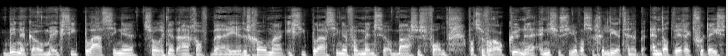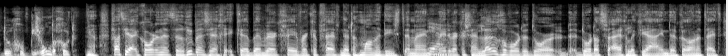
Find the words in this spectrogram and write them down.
binnenkomen. Ik zie plaatsingen, zoals ik net aangaf bij de schoonmaak. Ik zie plaatsingen van mensen op basis van wat ze vooral kunnen en niet zozeer wat ze geleerd hebben. En dat werkt voor deze doelgroep bijzonder goed. Ja. Fatia, ik hoorde net eh, Ruben zeggen... ik eh, ben werkgever, ik heb 35 man in dienst... en mijn Ja. medewerkers zijn lui geworden... Door, doordat ze eigenlijk ja, in de coronatijd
